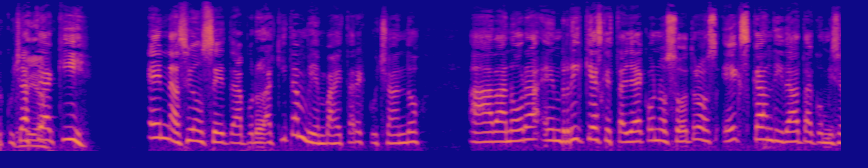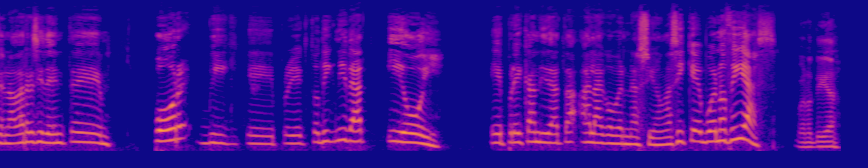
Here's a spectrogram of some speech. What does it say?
Lo escuchaste aquí en Nación Z, pero aquí también vas a estar escuchando a Danora Enríquez, que está ya con nosotros, ex candidata a comisionada residente por eh, Proyecto Dignidad y hoy eh, precandidata a la gobernación. Así que buenos días. Buenos días.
